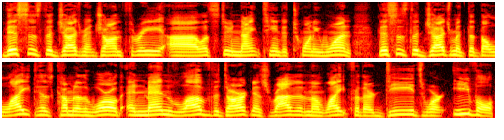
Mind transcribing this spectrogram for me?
This is the judgment. John 3, uh, let's do 19 to 21. This is the judgment that the light has come into the world, and men love the darkness rather than the light, for their deeds were evil.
